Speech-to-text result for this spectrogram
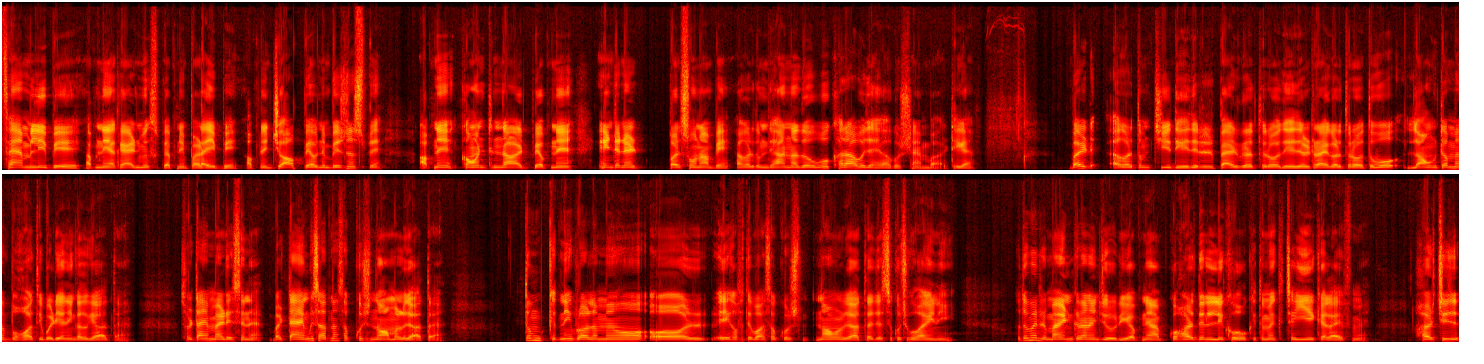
फैमिली पे, अपने अकेडमिक्स पे, अपनी पढ़ाई पे, अपने जॉब पे, अपने बिज़नेस पे, अपने कंटेंट आर्ट पे, अपने इंटरनेट पर सोना पे, अगर तुम ध्यान ना दो, वो ख़राब हो जाएगा कुछ टाइम बाद, ठीक है? बट अगर तुम चीज़ धीरे धीरे रिपेयर करते रहो धीरे धीरे ट्राई करते रहो तो वो लॉन्ग टर्म में बहुत ही बढ़िया निकल के आता है। सो टाइम मेडिसिन है बट टाइम के साथ ना सब कुछ नॉर्मल हो जाता है। तुम कितनी प्रॉब्लम में हो और एक हफ़्ते बाद सब कुछ नॉर्मल हो जाता है, जैसे कुछ हुआ ही नहीं। तो तुम्हें रिमाइंड कराना ज़रूरी है अपने आप को। हर दिन लिखो कि तुम्हें चाहिए क्या लाइफ में। हर चीज़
